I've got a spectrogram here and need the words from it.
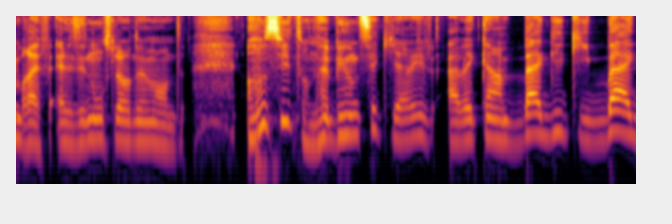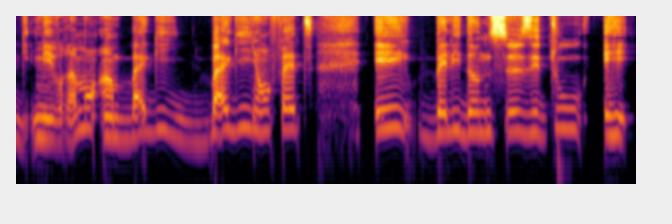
Bref, elles énoncent leur demande. Ensuite, on a Beyoncé qui arrive avec un baggy qui bague, mais vraiment un baggy, baggy en fait, et belly danseuse et tout. Et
